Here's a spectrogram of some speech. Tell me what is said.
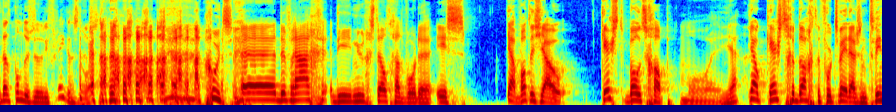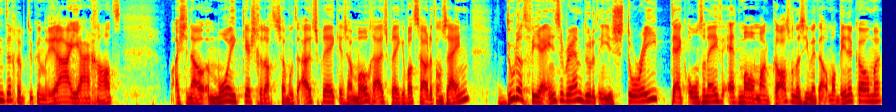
dat komt dus door die frekensdos. Goed, eh, de vraag die nu gesteld gaat worden is... Ja, wat is jouw kerstboodschap? Mooi. ja. Jouw kerstgedachte voor 2020? We hebben natuurlijk een raar jaar gehad. Maar als je nou een mooie kerstgedachte zou moeten uitspreken... en zou mogen uitspreken, wat zou dat dan zijn? Doe dat via Instagram. Doe dat in je story. Tag ons dan even, @mamamancast, want dan zien we het allemaal binnenkomen.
